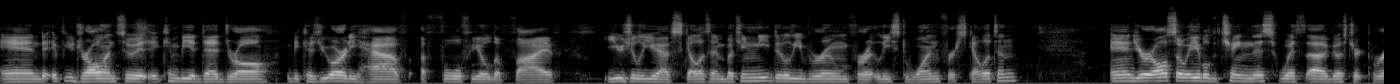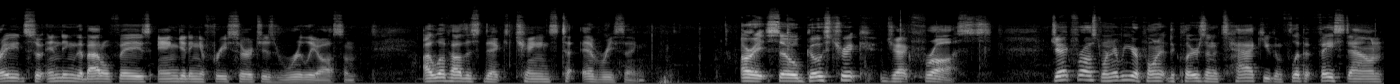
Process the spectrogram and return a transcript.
And if you draw into it, it can be a dead draw because you already have a full field of five. Usually you have skeleton, but you need to leave room for at least one for skeleton. And you're also able to chain this with uh, Ghostrick Parade, so ending the battle phase and getting a free search is really awesome. I love how this deck chains to everything. Alright, so Ghostrick Jack Frost. Jack Frost, whenever your opponent declares an attack, you can flip it face down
